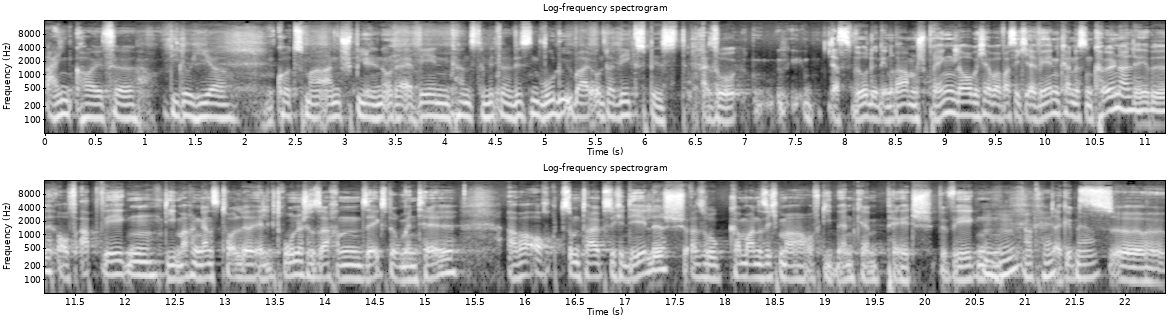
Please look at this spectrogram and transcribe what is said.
Einkäufe, die du hier kurz mal anspielen oder erwähnen kannst, damit wir wissen, wo du überall unterwegs bist? Also das würde den Rahmen sprengen, glaube ich. Aber was ich erwähnen kann, ist ein Kölner Label auf Abwägen. Die machen ganz tolle elektronische Sachen, sehr experimentell, aber auch zum Teil psychedelisch. Also kann man sich mal auf die Bandcamp-Page bewegen. Mhm, okay, da gibt es ja. äh,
